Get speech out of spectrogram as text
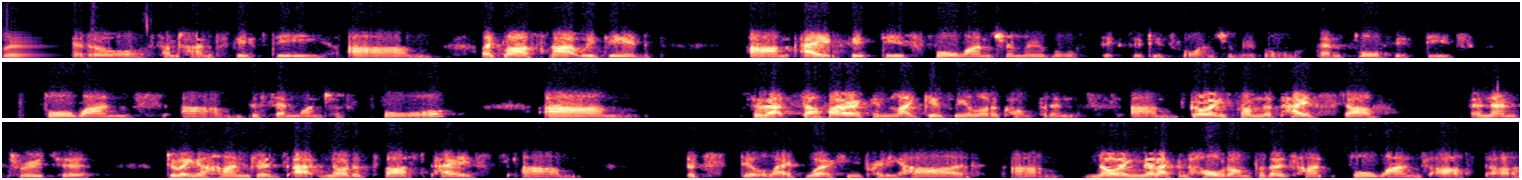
or sometimes 50 um like last night we did um 850s one's removal 650s four ones removal then 450s four ones, um, descend one to four. Um, so that stuff I reckon like gives me a lot of confidence um, going from the pace stuff and then through to doing a hundreds at not as fast pace, um, but still like working pretty hard, um, knowing that I can hold on for those four ones after.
